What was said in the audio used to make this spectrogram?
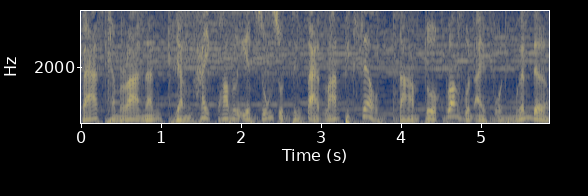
Fast Camera นั้นยังให้ความละเอียดสูงสุดถึง 8 ล้านพิกเซล ตามตัวกล้องบน iPhone เหมือนเดิม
